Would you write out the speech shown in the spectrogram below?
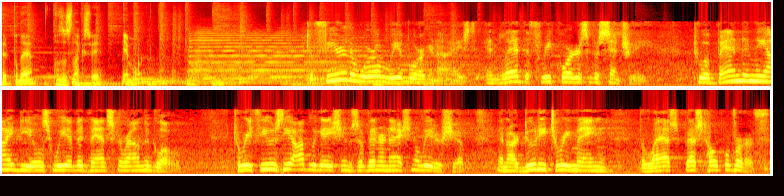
Hør på det, og så snakkes vi i morgen. To fear the world we have organized and led the three quarters of a century, to abandon the ideals we have advanced around the globe, to refuse the obligations of international leadership and our duty to remain the last best hope of earth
